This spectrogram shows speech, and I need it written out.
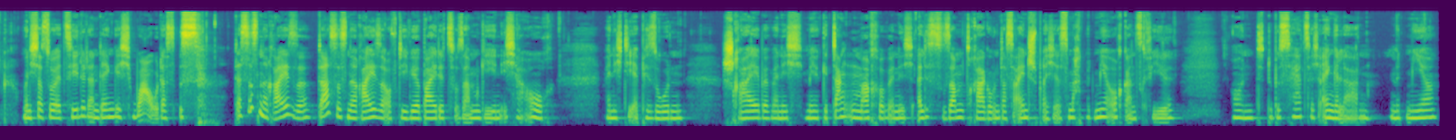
Und wenn ich das so erzähle, dann denke ich, wow, das ist, das ist eine Reise. Das ist eine Reise, auf die wir beide zusammen gehen. Ich ja auch. Wenn ich die Episoden schreibe, wenn ich mir Gedanken mache, wenn ich alles zusammentrage und das einspreche. Es macht mit mir auch ganz viel. Und du bist herzlich eingeladen, mit mir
